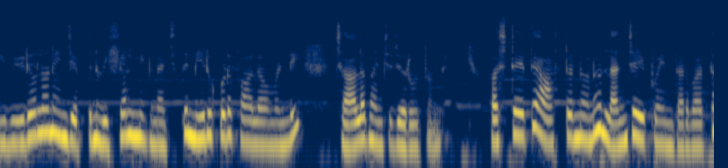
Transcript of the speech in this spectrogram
ఈ వీడియోలో నేను చెప్పిన విషయాలు మీకు నచ్చితే మీరు కూడా ఫాలో అవ్వండి. చాలా మంచి జరుగుతుంది. ఫస్ట్ అయితే ఆఫ్టర్నూన్ లంచ్ అయిపోయిన తర్వాత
